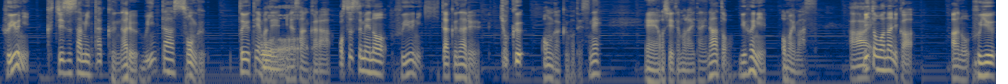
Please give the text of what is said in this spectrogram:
冬に口ずさみたくなるウィンターソングというテーマで皆さんからおすすめの冬に聴きたくなる曲音楽をですね、えー教えてもらいたいなというふうに思います。はいリートンは何かあの冬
